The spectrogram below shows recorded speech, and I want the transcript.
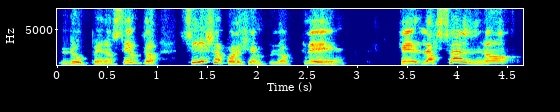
Lupe, ¿no es cierto? Si ella, por ejemplo, cree que la sal no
